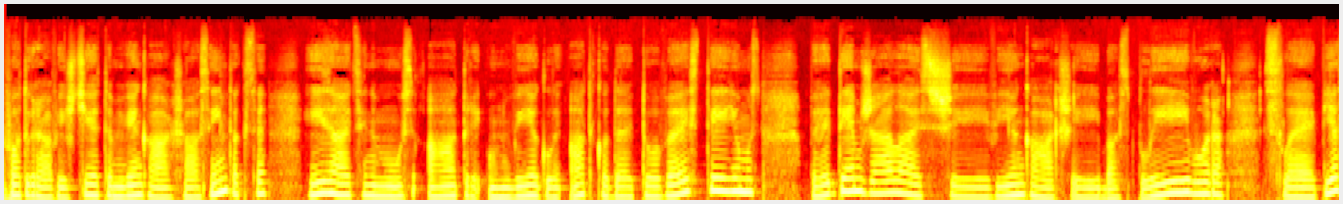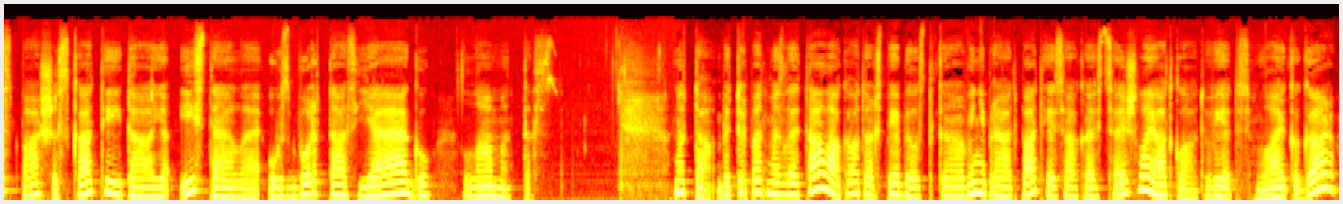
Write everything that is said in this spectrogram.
Fotogrāfija šķietami vienkāršā sintakse izaicina mūs ātri un viegli atkodēt to vēstījumus, bet, diemžēl, aiz šī vienkāršības plīvura slēpjas paša skatītāja iztēlē uzburtās jēgu lamatas. Nu tā, bet turpat mazliet tālāk autors piebilst, ka viņa prāta patiesākais ceļš, lai atklātu vietas un laika garu,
